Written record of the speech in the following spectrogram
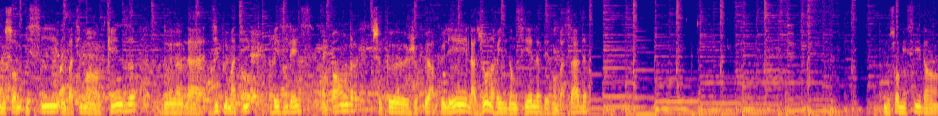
Nous sommes ici au bâtiment 15 de la diplomatique résidence Compound, ce que je peux appeler la zone résidentielle des ambassades. Nous sommes ici dans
